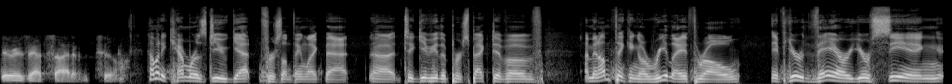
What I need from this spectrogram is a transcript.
there is that side of it too. How many cameras do you get for something like that uh, to give you the perspective of? I mean, I'm thinking a relay throw. If you're there, you're seeing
